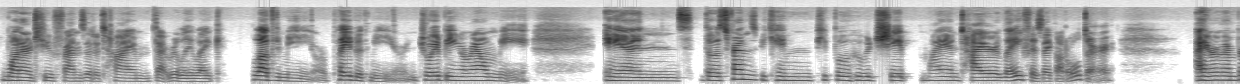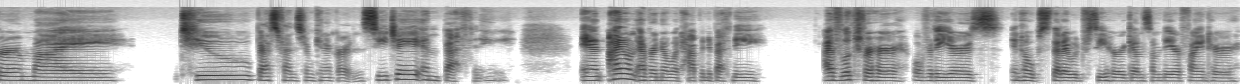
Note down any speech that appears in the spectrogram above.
one or two friends at a time that really like loved me or played with me or enjoyed being around me. And those friends became people who would shape my entire life as I got older. I remember my two best friends from kindergarten, CJ and Bethany. And I don't ever know what happened to Bethany I've looked for her over the years in hopes that I would see her again someday or find her.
